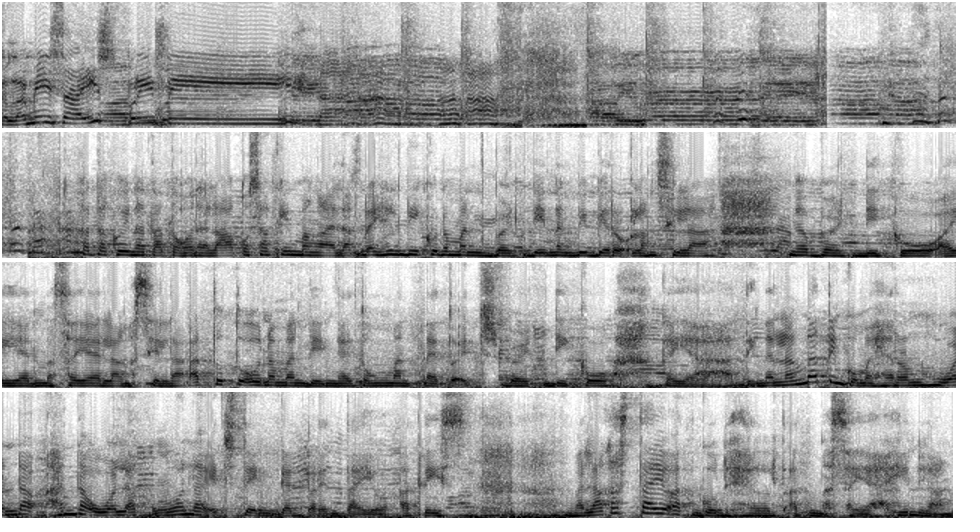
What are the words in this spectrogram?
Kalamisa is pretty! Happy birthday. At ako'y natatawa na lang ako sa aking mga anak dahil hindi ko naman birthday, nagbibiro lang sila nga birthday ko. Ayan, masaya lang sila. At totoo naman din nga itong month na ito, it's birthday ko. Kaya tingnan lang natin kung mayroon handa, handa o wala. Kung wala, it's thank God pa rin tayo. At least, malakas tayo at good health at masayahin lang.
